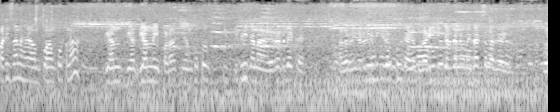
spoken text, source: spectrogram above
पार्टीशन है हमको हमको तो ना ध्यान ध्यान ध्यान नहीं पड़ा कि हमको तो इधर ही जाना है रेड लाइट है। अगर रेड लाइट इधर खुल जाएगा तो गाड़ी इधर जाने में इधर चला जाएगा। था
